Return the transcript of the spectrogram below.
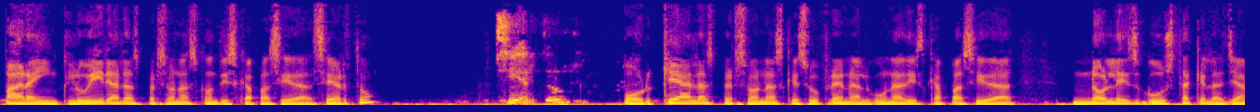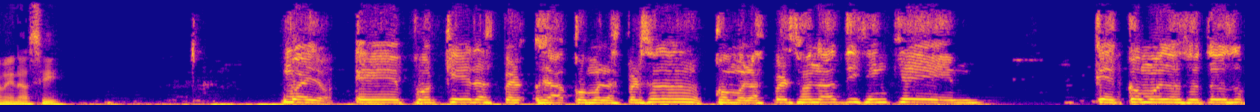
para incluir a las personas con discapacidad, ¿cierto? ¿Cierto? ¿Por qué a las personas que sufren alguna discapacidad no les gusta que las llamen así? Bueno, eh, porque las, como las personas, como las personas dicen que, que como nosotros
